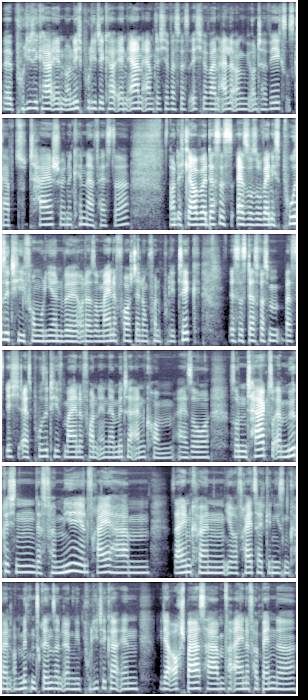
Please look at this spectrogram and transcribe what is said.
äh, PolitikerInnen und Nicht-PolitikerInnen, Ehrenamtliche, was weiß ich, wir waren alle irgendwie unterwegs. Es gab total schöne Kinderfeste. Und ich glaube, das ist, also so, wenn ich es positiv formulieren will oder so meine Vorstellung von Politik, ist es das, was, was ich als positiv meine von in der Mitte ankommen. Also so einen Tag zu ermöglichen, dass Familien frei haben, sein können, ihre Freizeit genießen können und mittendrin sind irgendwie PolitikerInnen, die da auch Spaß haben, Vereine, Verbände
